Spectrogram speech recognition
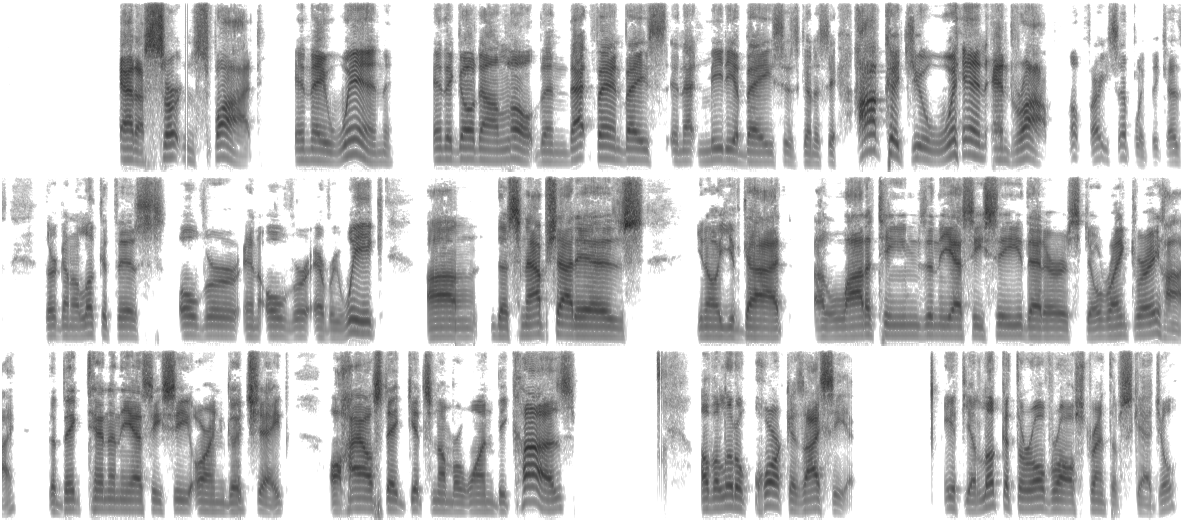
at a certain spot and they win and they go down low, then that fan base and that media base is going to say, How could you win and drop? Well, very simply, because they're going to look at this over and over every week. Um, the snapshot is, you know, you've got a lot of teams in the SEC that are still ranked very high. The Big Ten and the SEC are in good shape. Ohio State gets number one because of a little quirk as I see it. If you look at their overall strength of schedule,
